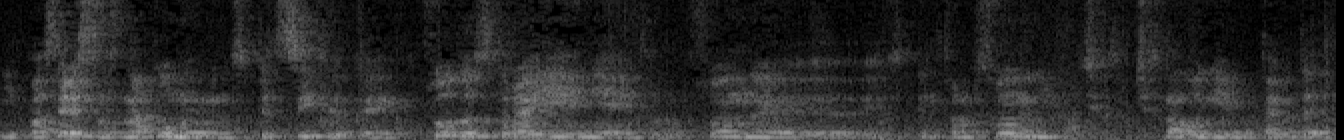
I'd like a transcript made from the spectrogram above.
непосредственно знакомые именно спецификой содостроения, информационные, информационными технологиями и так далее.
